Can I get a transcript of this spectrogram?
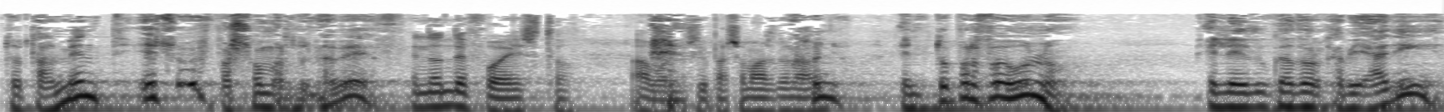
Totalmente. Eso nos pasó más de una vez. ¿En dónde fue esto? Ah, bueno, si pasó más de una vez. En Topar fue uno, el educador que había allí.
